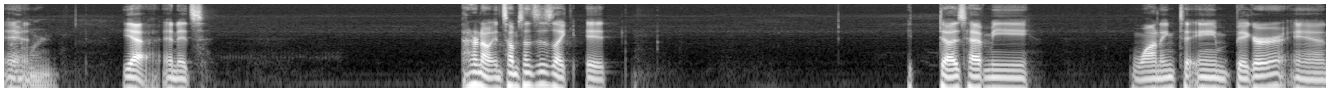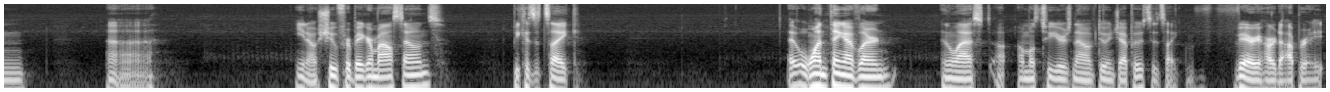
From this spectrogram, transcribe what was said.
Uh, and yeah, and it's I don't know. In some senses, like it, it does have me wanting to aim bigger and, uh, you know, shoot for bigger milestones, because it's like uh, one thing I've learned in the last uh, almost two years now of doing JetBoost. It's like very hard to operate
